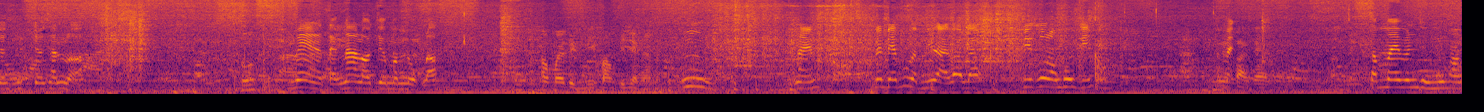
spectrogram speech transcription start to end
จนเจอฉันเหรอ แม่แต่งหน้ารอเจอมัมหนุกแล้วทำไมถึงมีความคิดอย่างนั้น อืมไหนแม่เบสพูดแบบนี้หลายรอบแล้วพี่ก็ลองพูดสิไม่ปากแดงทำไมมันถึงมีความ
